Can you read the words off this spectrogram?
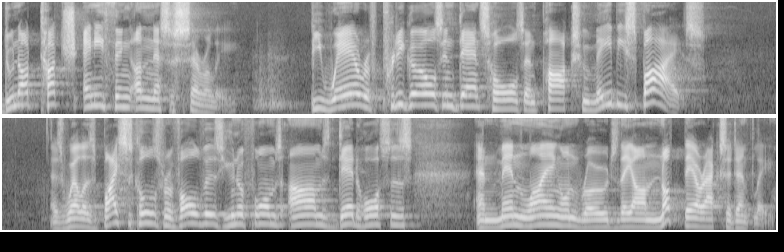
Do not touch anything unnecessarily. Beware of pretty girls in dance halls and parks who may be spies, as well as bicycles, revolvers, uniforms, arms, dead horses, and men lying on roads. They are not there accidentally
